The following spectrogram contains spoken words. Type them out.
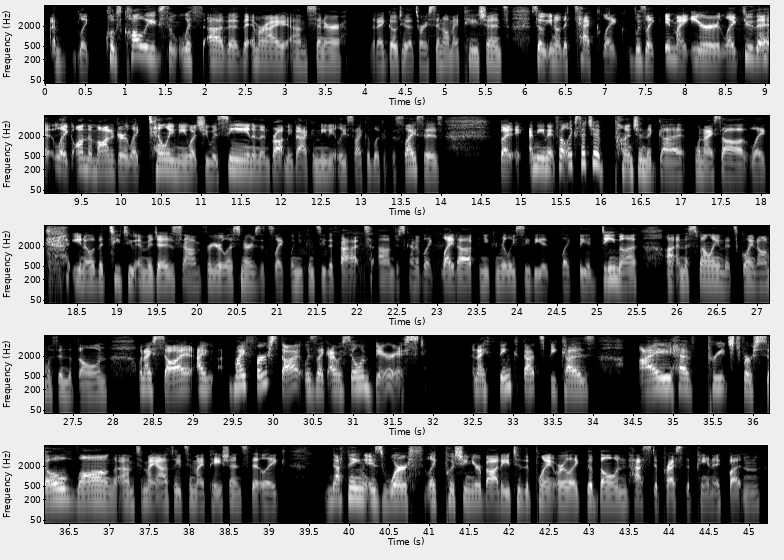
I'm like close colleagues with uh, the the MRI um, center that I go to. That's where I send all my patients. So, you know, the tech like was like in my ear, like through the like on the monitor, like telling me what she was seeing and then brought me back immediately so I could look at the slices. But I mean, it felt like such a punch in the gut when I saw, like, you know, the T2 images. Um, for your listeners, it's like when you can see the fat um, just kind of like light up and you can really see the like the edema uh, and the swelling that's going on within the bone. When I saw it, I my first thought was like I was so embarrassed. And I think that's because I have preached for so long um, to my athletes and my patients that like nothing is worth like pushing your body to the point where like the bone has to press the panic button.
